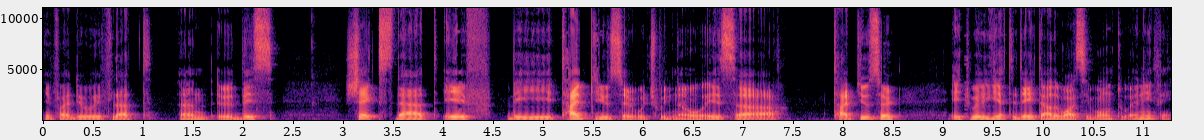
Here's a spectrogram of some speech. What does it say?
if I do if let, and uh, this checks that if the typed user, which we know is a typed user, it will get the data, otherwise it won't do anything.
